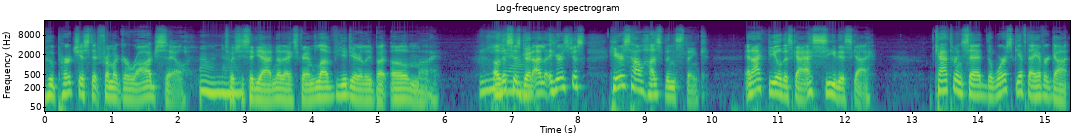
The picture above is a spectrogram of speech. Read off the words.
who purchased it from a garage sale. Oh no! To which she said, "Yeah, no thanks, Graham. Love you dearly, but oh my, oh this is good. I, here's just here's how husbands think, and I feel this guy. I see this guy." Catherine said, "The worst gift I ever got:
